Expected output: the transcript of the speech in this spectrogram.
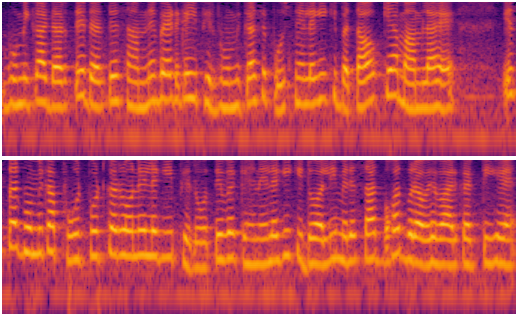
भूमिका डरते डरते सामने बैठ गई। फिर भूमिका से पूछने लगी कि बताओ क्या मामला है? इस पर भूमिका फूट फूट कर रोने लगी, फिर रोते हुए कहने लगी कि डॉली मेरे साथ बहुत बुरा व्यवहार करती है।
